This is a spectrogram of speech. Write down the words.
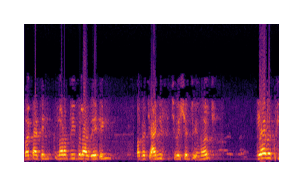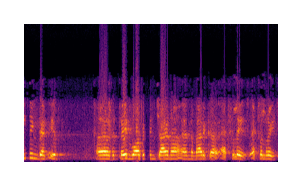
but I think a lot of people are waiting for the Chinese situation to emerge. We have a feeling that if uh, the trade war between China and America accelerates, accelerates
